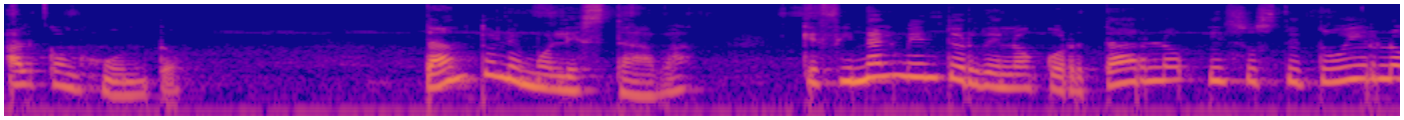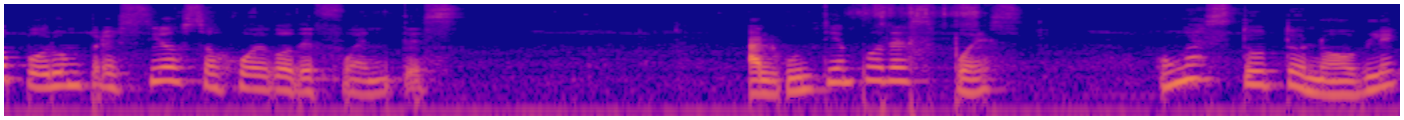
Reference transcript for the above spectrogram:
al conjunto. Tanto le molestaba que finalmente ordenó cortarlo y sustituirlo por un precioso juego de fuentes. Algún tiempo después, un astuto noble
